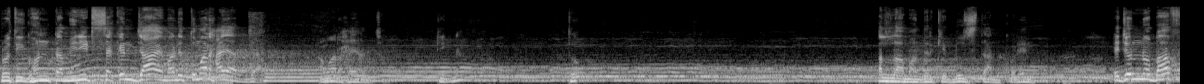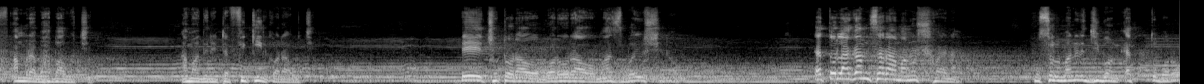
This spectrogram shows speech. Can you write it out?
প্রতি ঘণ্টা, মিনিট, সেকেন্ড যায় মানে তোমার হায়াত যায়। আমার হায়াত যায়, ঠিক না? আল্লাহ আমাদেরকে বুঝদান করেন। এজন্য বাপ, আমরা ভাবা উচিত। আমাদের এটা ফিকির করা উচিত। এ ছোটরাও, বড়রাও মাঝ বয়সীরাও এত লাগাম ছাড়া মানুষ হয় না। মুসলমানের জীবন এত বড়।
